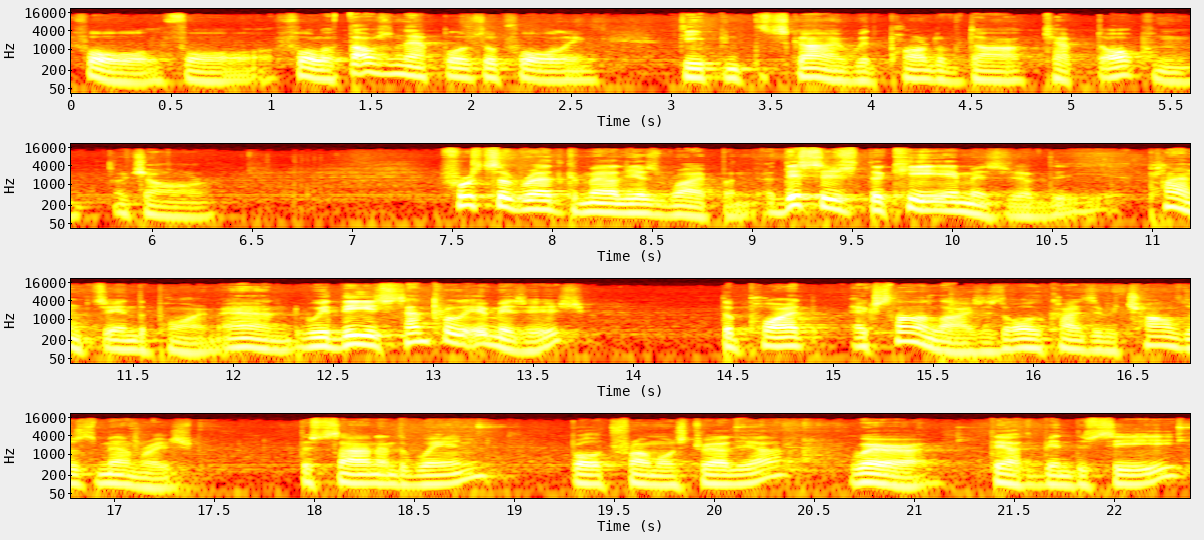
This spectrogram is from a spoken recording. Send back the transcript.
fall, fall, fall. A thousand apples are falling deep into the sky with part of dark kept open, ajar. Fruits of red camellias ripen. This is the key image of the plants in the poem. And with these central images, the poet externalizes all kinds of childhood memories. The sun and the wind, brought from Australia, where there had been the sea.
